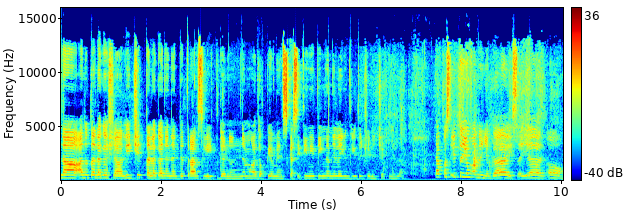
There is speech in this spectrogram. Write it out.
na ano talaga siya legit talaga na nagda-translate ganun ng mga documents. Kasi tinitingnan nila yung dito chine-check nila tapos ito yung ano niya guys, ayan, oh.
